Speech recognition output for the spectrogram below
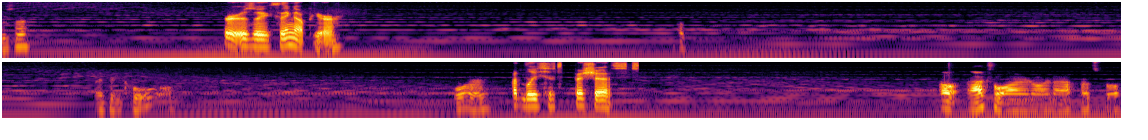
Is there? There is a thing up here. Anything cool? Or Oddly suspicious. oh, actual iron ore now. That's cool.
